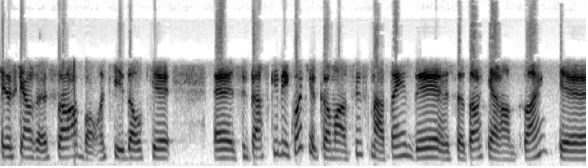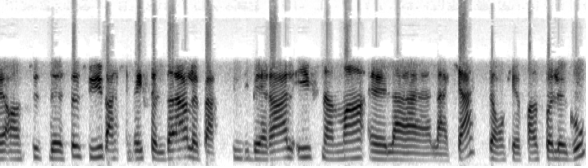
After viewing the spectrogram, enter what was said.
Qu'est-ce qui en ressort? Bon, OK. Donc, euh, c'est le Parti québécois qui a commencé ce matin dès 7h45. Euh, ensuite de ça, suivi par Québec solidaire, le Parti libéral et finalement euh, la, la CAQ, donc euh, François Legault.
